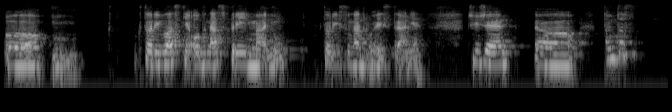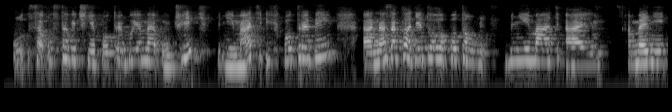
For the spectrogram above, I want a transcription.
uh, ktorí vlastne od nás prijímajú, ktorí sú na druhej strane. Čiže uh, v tomto sa ustavične potrebujeme učiť, vnímať ich potreby a na základe toho potom vnímať aj meniť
